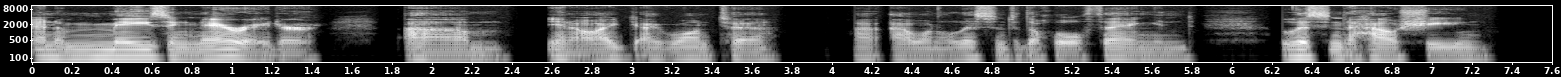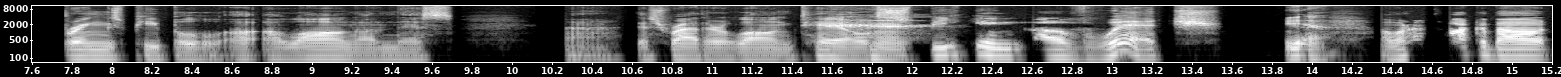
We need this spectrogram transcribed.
an amazing narrator. Um, you know, I I want to I, I want to listen to the whole thing and listen to how she brings people a- along on this uh, this rather long tale. Speaking of which, yeah. I want to talk about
